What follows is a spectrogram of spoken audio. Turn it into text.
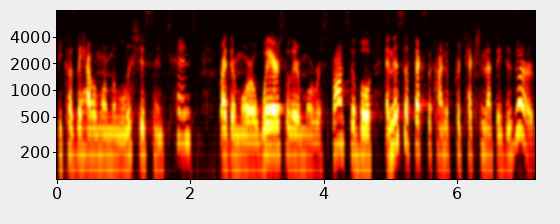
because they have a more malicious intent, right? They're more aware, so they're more responsible, and this affects the kind of protection that they deserve.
